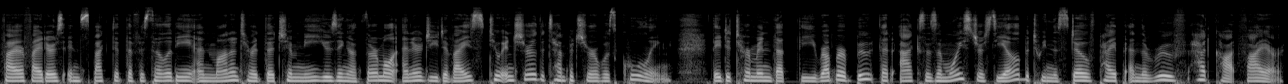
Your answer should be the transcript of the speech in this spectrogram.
Firefighters inspected the facility and monitored the chimney using a thermal energy device to ensure the temperature was cooling. They determined that the rubber boot that acts as a moisture seal between the stovepipe and the roof had caught fire.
